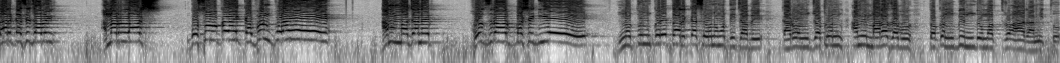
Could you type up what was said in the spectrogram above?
তার কাছে যাবে, আমার লাশ গোসল করায়, কাফন পরায় আম্মা জানের হুজরার পাশে গিয়ে নতুন করে তার কাছে অনুমতি চাবে কারণ যখন আমি মারা যাব, তখন বিন্দু মাত্র আর আমি তো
